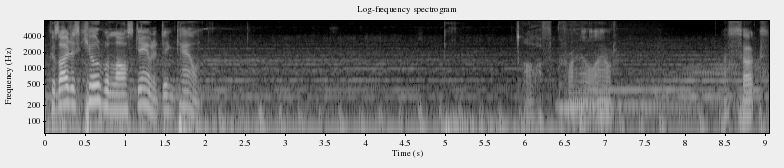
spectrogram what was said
Because I just killed one last game and it didn't count. Oh, for crying out loud. That sucks.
